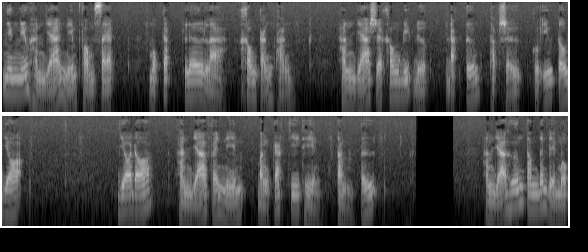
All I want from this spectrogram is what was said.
Nhưng nếu hành giả niệm phòng xẹp một cách lơ là, không cẩn thận, hành giả sẽ không biết được đặc tướng thật sự của yếu tố gió. Do đó, hành giả phải niệm bằng các chi thiền tầm tứ. Hành giả hướng tâm đến đề mục,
